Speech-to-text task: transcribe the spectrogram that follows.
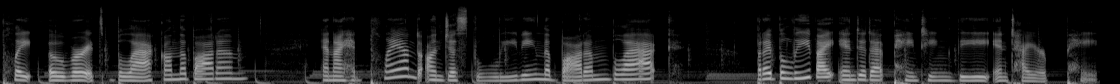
plate over, it's black on the bottom. And I had planned on just leaving the bottom black. But I believe I ended up painting the entire paint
